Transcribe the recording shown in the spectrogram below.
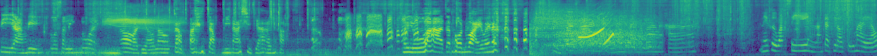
สี่อย่างมีตัวสลิงด้วยก็เดี๋ยวเราจับไปจับมีนาฉีดยากันค่ะ ไม่รู้ว่าจะทนไหวไหมนะ นี่คือวัคซีนหลังจากที่เราซื้อมาแล้ว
